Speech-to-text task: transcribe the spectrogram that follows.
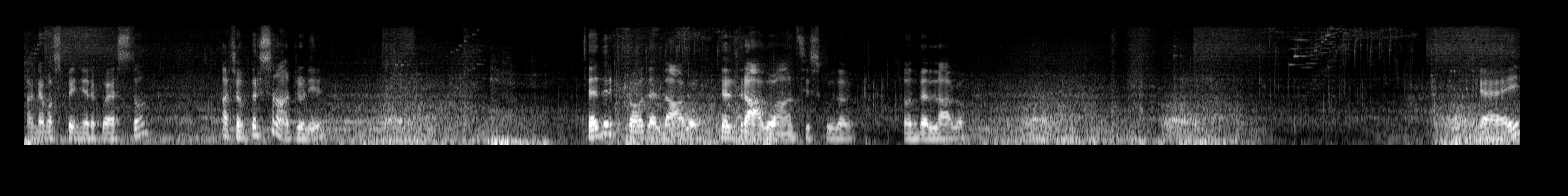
Andiamo a spegnere questo. Ah, c'è un personaggio lì. Cedric prova del lago. Del drago, anzi, scusami. Non del lago. Ok.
